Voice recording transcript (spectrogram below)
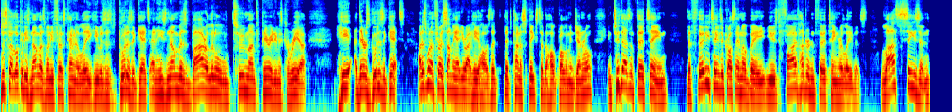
just go look at his numbers when he first came in the league. He was as good as it gets, and his numbers, bar a little two month period in his career, he they're as good as it gets. I just want to throw something at you right here, Hoz, that, that kind of speaks to the whole problem in general. In 2013, the 30 teams across MLB used 513 relievers. Last season,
